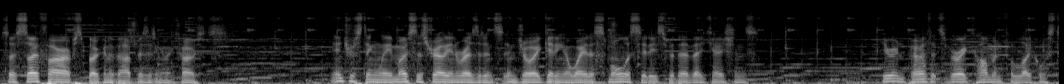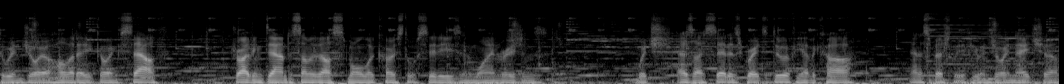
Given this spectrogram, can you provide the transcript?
So, so far I've spoken about visiting the coasts. Interestingly, most Australian residents enjoy getting away to smaller cities for their vacations. Here in Perth it's very common for locals to enjoy a holiday going south, driving down to some of our smaller coastal cities and wine regions, which, as I said, is great to do if you have a car, and especially if you enjoy nature.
